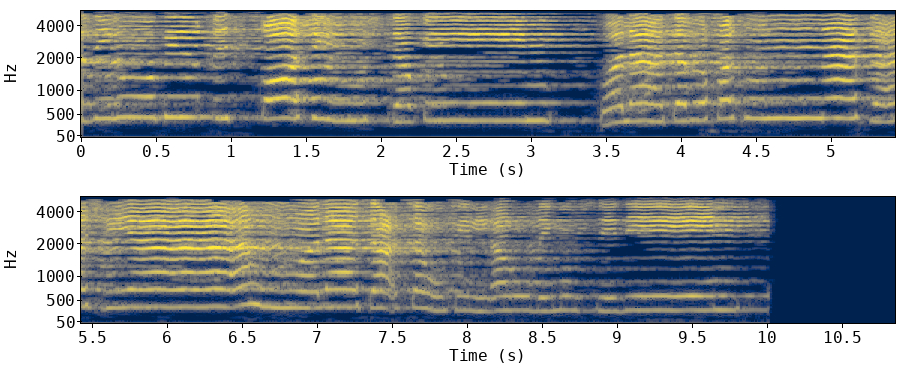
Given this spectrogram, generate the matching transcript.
وزنوا بالقسطات المستقيم ولا تبخسوا الناس أشياءهم ولا تعثوا في الأرض مفسدين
